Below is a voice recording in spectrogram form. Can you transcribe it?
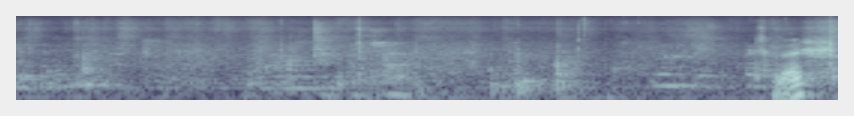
не знаю. Что дальше?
